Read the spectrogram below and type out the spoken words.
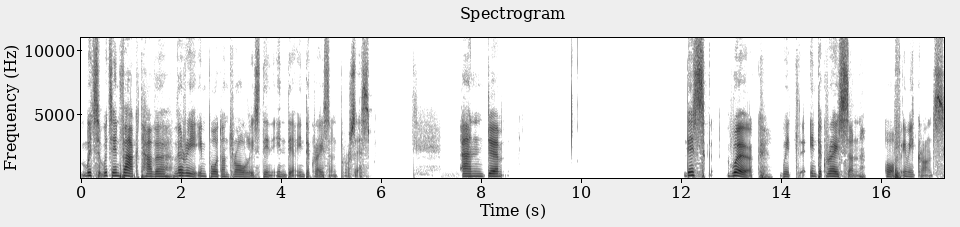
which which in fact have a very important role in, in the integration process. And um, this work with integration of immigrants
